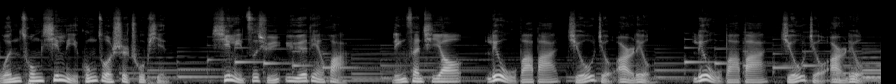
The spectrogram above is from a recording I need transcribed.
文聪心理工作室出品，心理咨询预约电话：零三七幺六五八八九九二六六五八八九九二六。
